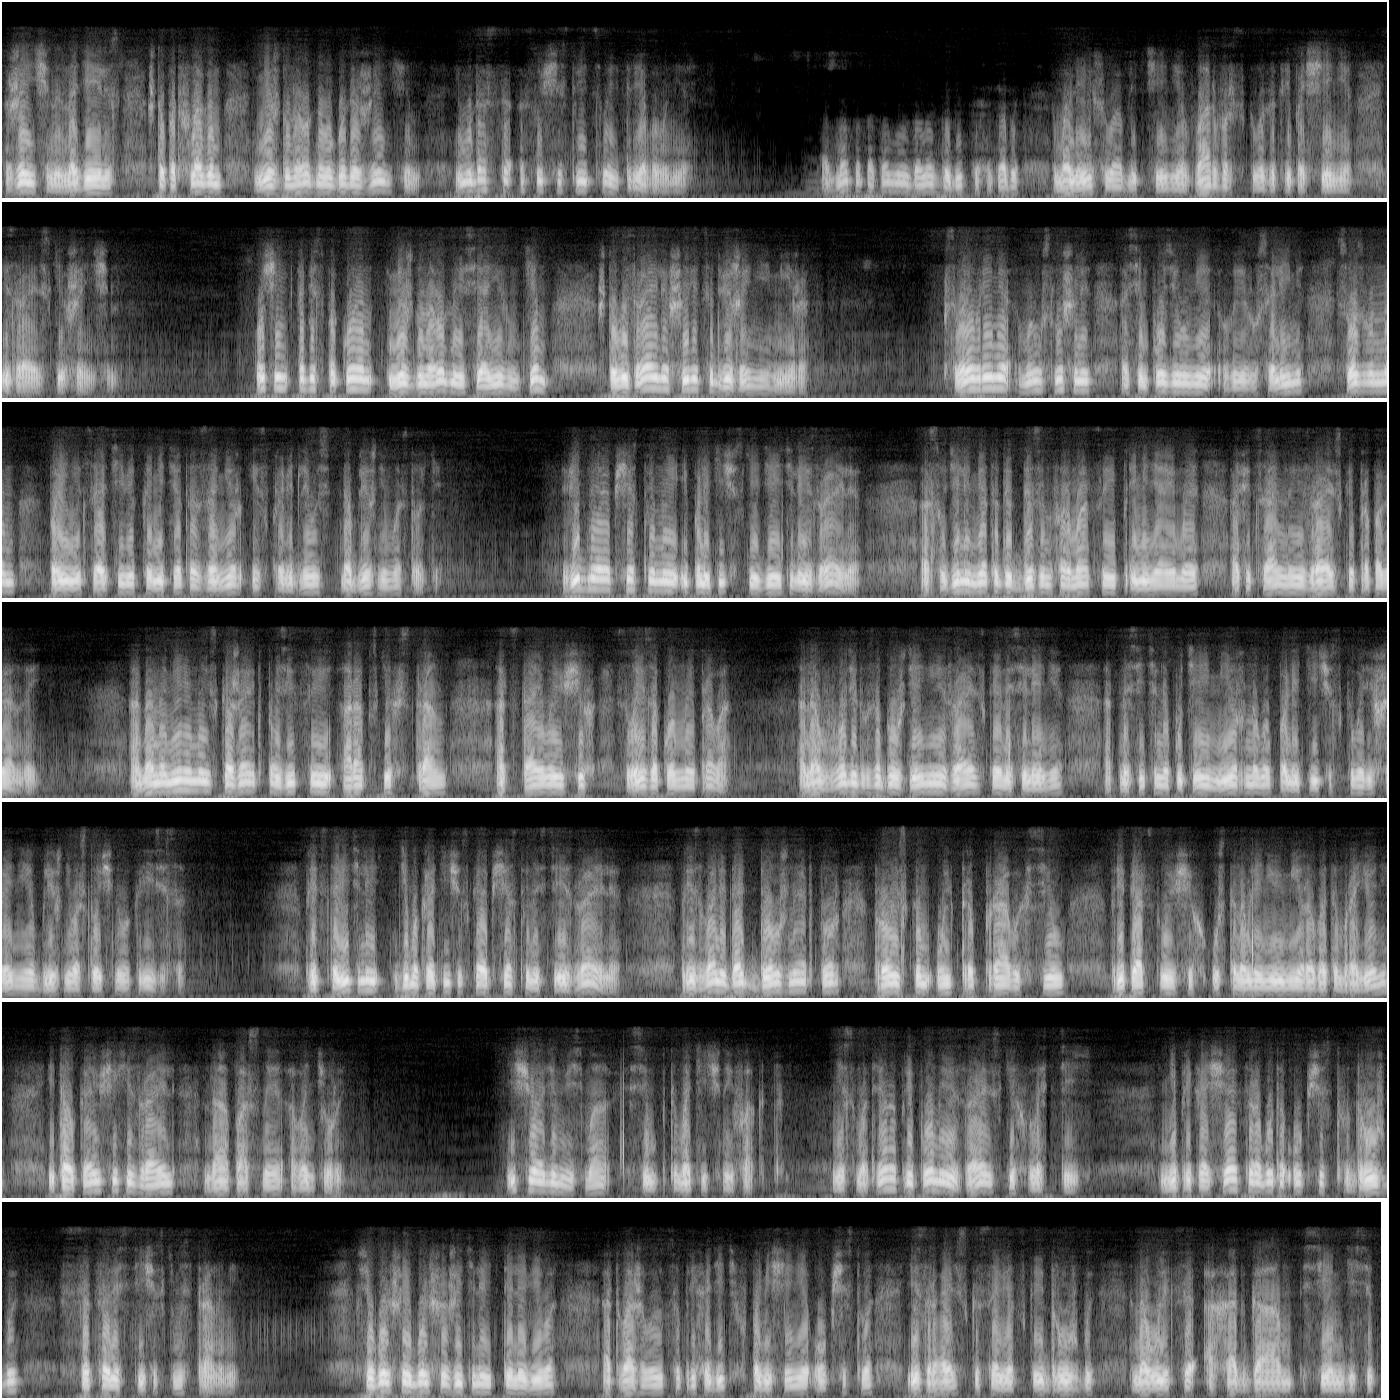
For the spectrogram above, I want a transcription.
Женщины надеялись, что под флагом Международного года женщин им удастся осуществить свои требования. Однако пока не удалось добиться хотя бы малейшего облегчения варварского закрепощения израильских женщин. Очень обеспокоен международный сионизм тем, что в Израиле ширится движение мира. Свое время мы услышали о симпозиуме в Иерусалиме, созванном по инициативе Комитета за мир и справедливость на Ближнем Востоке. Видные общественные и политические деятели Израиля осудили методы дезинформации, применяемые официальной израильской пропагандой. Она намеренно искажает позиции арабских стран, отстаивающих свои законные права. Она вводит в заблуждение израильское население относительно путей мирного политического решения ближневосточного кризиса. Представители демократической общественности Израиля призвали дать должный отпор проискам ультраправых сил, препятствующих установлению мира в этом районе и толкающих Израиль на опасные авантюры. Еще один весьма симптоматичный факт. Несмотря на препоны израильских властей, не прекращается работа обществ дружбы с социалистическими странами. Все больше и больше жителей Тель-Авива отваживаются приходить в помещение общества израильско-советской дружбы на улице Ахадга там 70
